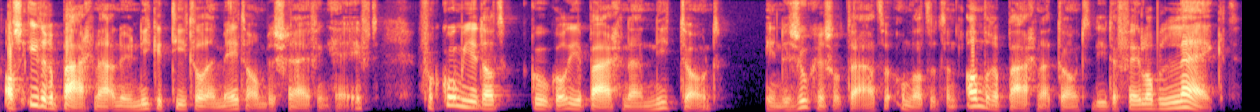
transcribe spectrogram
Als iedere pagina een unieke titel en meta-beschrijving heeft, voorkom je dat Google je pagina niet toont in de zoekresultaten omdat het een andere pagina toont die er veel op lijkt.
